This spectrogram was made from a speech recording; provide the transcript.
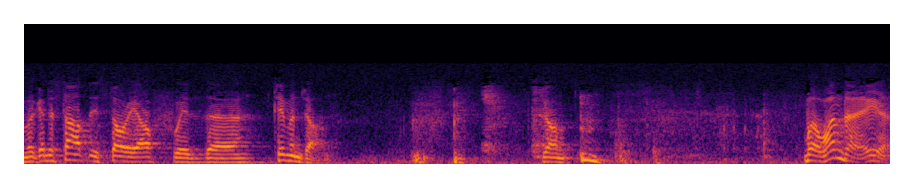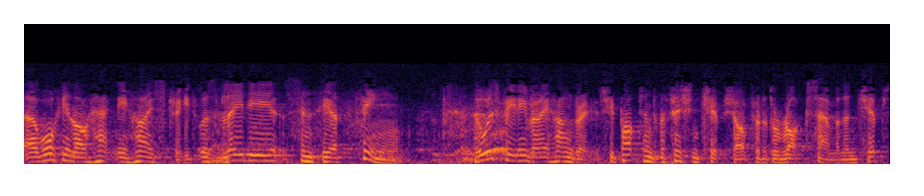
And we're going to start this story off with uh, Tim and John. John. Well, one day, uh, walking along Hackney High Street was Lady Cynthia Thing, who was feeling very hungry. She popped into the fish and chip shop for a little rock salmon and chips,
